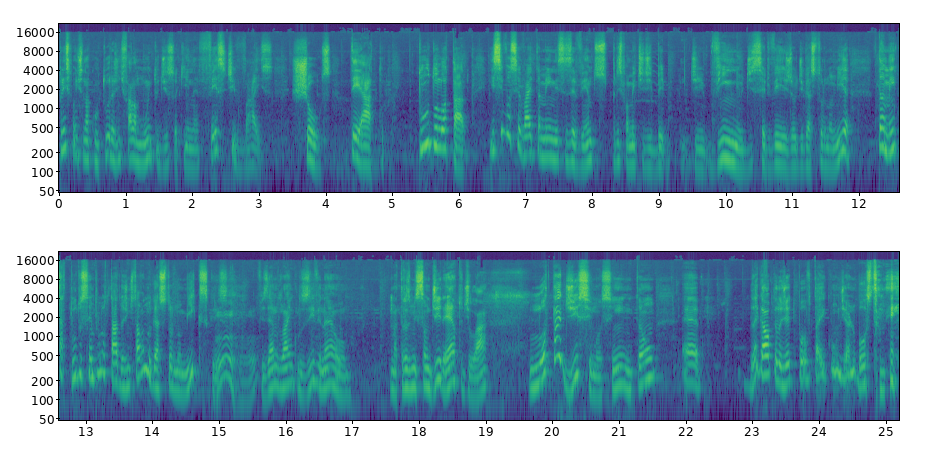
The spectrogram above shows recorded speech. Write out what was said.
principalmente na cultura, a gente fala muito disso aqui, né? Festivais, shows, teatro, tudo lotado. E se você vai também nesses eventos, principalmente de, de vinho, de cerveja ou de gastronomia, também tá tudo sempre lotado. A gente estava no Gastronomix, Cris. Uhum. Fizemos lá, inclusive, né, uma transmissão direto de lá. Lotadíssimo, assim. Então, é, legal, pelo jeito o povo tá aí com dinheiro no bolso também.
